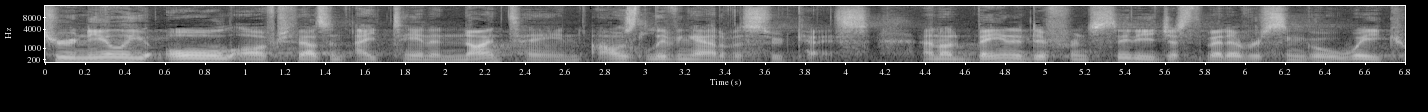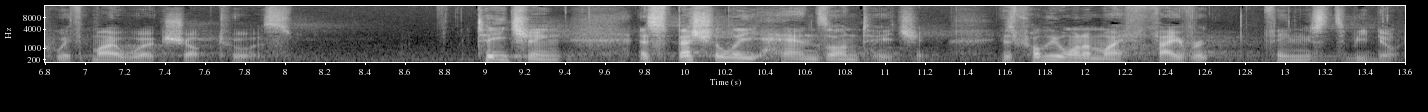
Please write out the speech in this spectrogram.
Through nearly all of 2018 and 19, I was living out of a suitcase, and I'd be in a different city just about every single week with my workshop tours. Teaching, especially hands on teaching, is probably one of my favorite things to be doing.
